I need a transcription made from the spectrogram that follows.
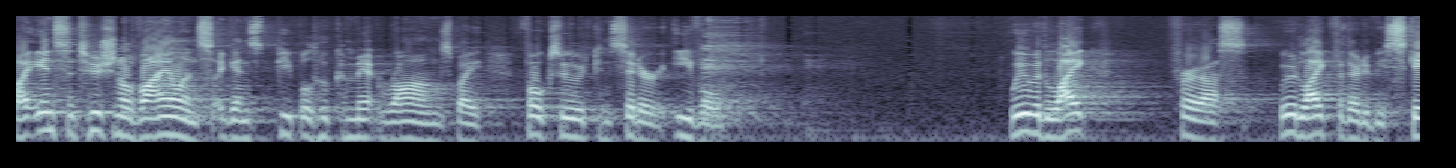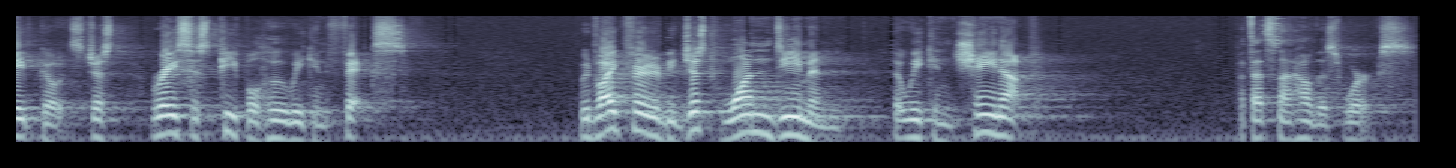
by institutional violence against people who commit wrongs, by folks we would consider evil. We would like for us, we would like for there to be scapegoats, just racist people who we can fix. We'd like for there to be just one demon that we can chain up. But that's not how this works.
